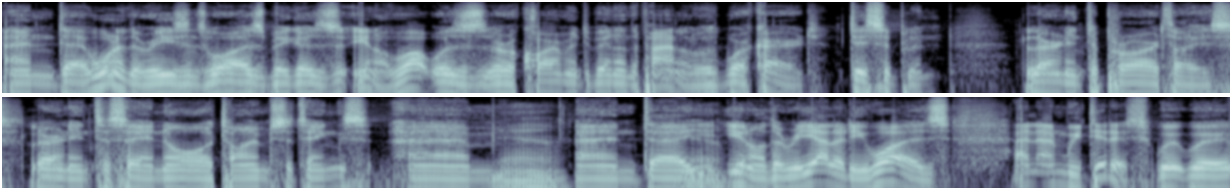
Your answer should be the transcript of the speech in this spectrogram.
And uh, one of the reasons was because you know what was the requirement to be on the panel was work hard, discipline, learning to prioritize, learning to say no at times to things. Um, Yeah. And, uh, Yeah. you know, the reality was, and, and we did it. We, we,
